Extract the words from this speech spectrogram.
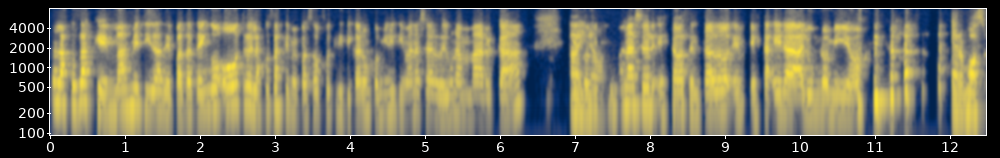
son las cosas que más metidas de pata tengo. Otra de las cosas que me pasó fue criticar a un community manager de una marca. Y el community manager estaba sentado, en, esta, era alumno mío. Hermoso.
